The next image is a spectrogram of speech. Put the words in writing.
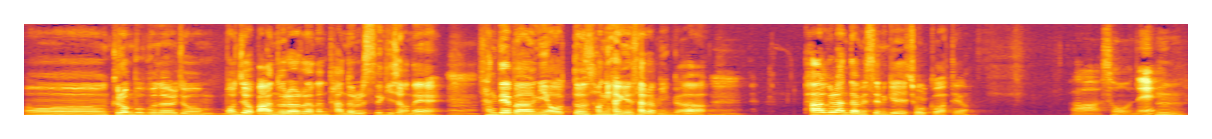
어 그런 부분을 좀 먼저 마누라라는 단어를 쓰기 전에 응. 상대방이 어떤 성향의 사람인가 うん。 파악을 한 다음에 쓰는 게 좋을 것 같아요. ああ、そうね。 음,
